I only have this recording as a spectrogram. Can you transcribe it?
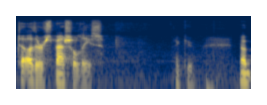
to other specialties. Thank you. Now,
